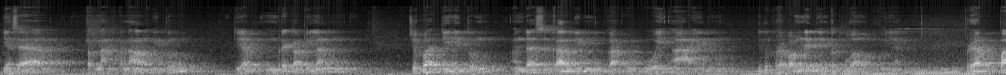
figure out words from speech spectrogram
yang saya pernah kenal gitu dia mereka bilang coba dihitung anda sekali buka WA itu itu berapa menit yang terbuang waktunya berapa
